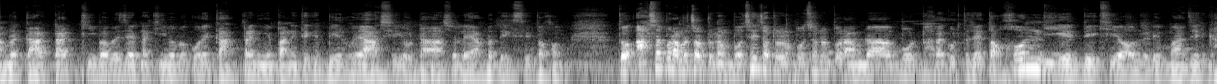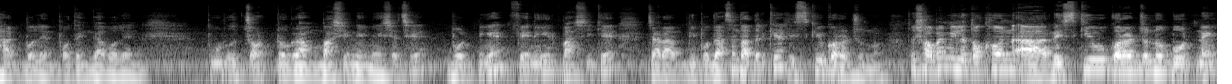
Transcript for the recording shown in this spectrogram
আমরা কারটা কীভাবে যে না কীভাবে করে কারটা নিয়ে পানি থেকে বের হয়ে আসি, ওটা আসলে আমরা দেখছি তখন। তো আসার পর আমরা চট্টগ্রাম পৌঁছাই। চট্টগ্রাম পৌঁছানোর পর আমরা বোট ভাড়া করতে যাই। তখন গিয়ে দেখি অলরেডি মাঝের ঘাট বলেন, পতেঙ্গা বলেন, পুরো চট্টগ্রামবাসী নেমে এসেছে বোট নিয়ে। ফেনীর বাসীকে যারা বিপদে আছেন তাদেরকে রেস্কিউ করার জন্য। তো সবাই মিলে তখন রেস্কিউ করার জন্য বোট নেয়।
